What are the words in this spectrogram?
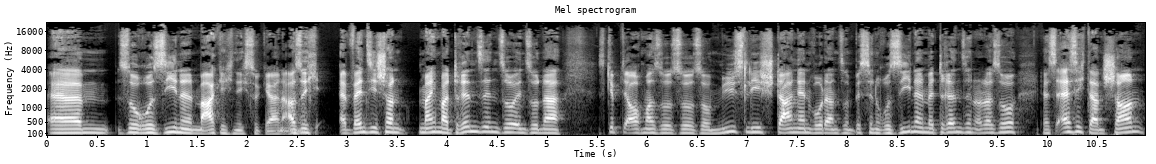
ähm, so Rosinen mag ich nicht so gerne. Also ich, äh, wenn sie schon manchmal drin sind, so in so einer, es gibt ja auch mal so, so, so Müsli-Stangen, wo dann so ein bisschen Rosinen mit drin sind oder so, das esse ich dann schon.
